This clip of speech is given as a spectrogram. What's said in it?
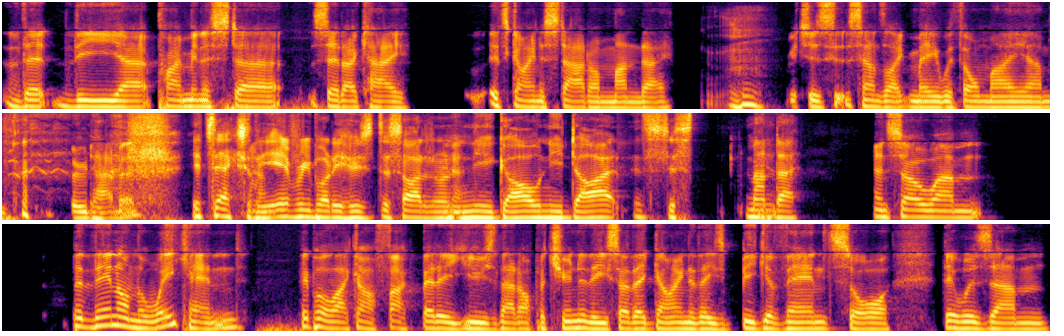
that the uh, prime minister said, "Okay, it's going to start on Monday," Mm. which is it sounds like me with all my um, food habits. It's actually everybody who's decided on Yeah. a new goal, new diet. It's just Monday. And so, um, but then on the weekend, people are like, "Oh fuck, better use that opportunity." So they're going to these big events, or there was um,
